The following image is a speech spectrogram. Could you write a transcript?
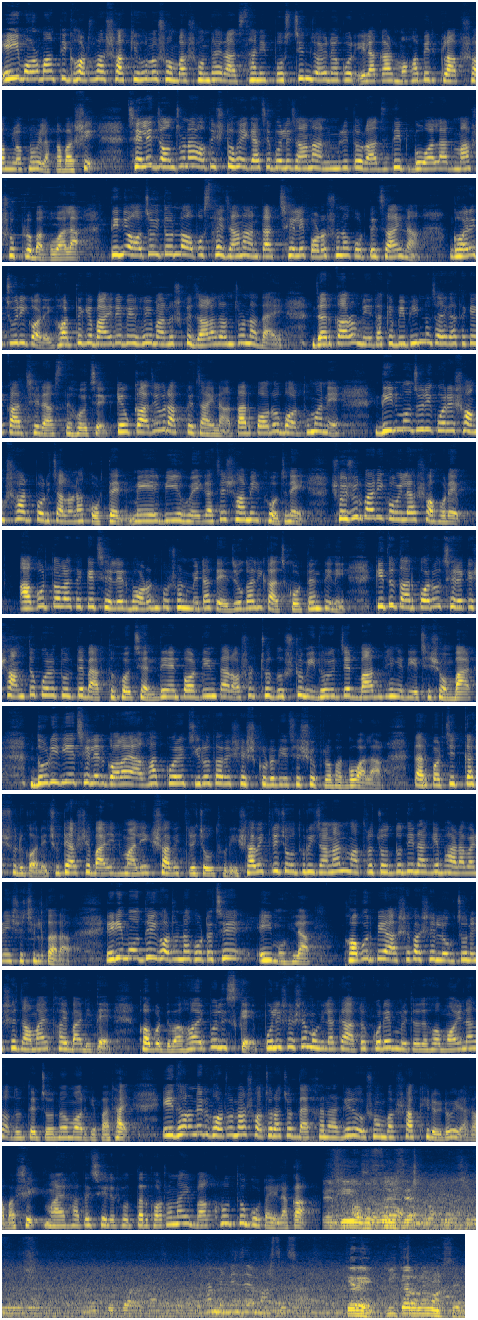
এই মর্মান্তিক ঘটনার সাক্ষী হলো সোমবার সন্ধ্যায় রাজধানীর পশ্চিম জয়নগর এলাকার মহাবীর ক্লাব সংলগ্ন এলাকাবাসী। ছেলের যন্ত্রণায় অতিষ্ঠ হয়ে গেছে বলে জানান মৃত রাজদীপ গোয়ালার মা সুপ্রভা গোয়ালা। তিনি অচৈতন্য অবস্থায় জানান, তার ছেলে পড়াশোনা করতে চায় না। ঘরে চুরি করে, ঘর থেকে বাইরে বের হয়ে মানুষকে জ্বালা যন্ত্রণা দেয়, যার কারণে তাকে বিভিন্ন জায়গা থেকে কাজ ছেড়ে আসতে হয়েছে। কেউ কাজেও রাখতে চায় না। তারপরও বর্ধমানে দিনমজুরি করে সংসার পরিচালনা করতেন। মেয়ের বিয়ে হয়ে গেছে, স্বামীর খোঁজ নেই। শ্বশুরবাড়ি কৈলা শহরে। আগরতলা থেকে ছেলের ভরণ পোষণ মেটাতে যোগালি কাজ করতেন তিনি। কিন্তু তারপরেও ছেলেকে শান্ত করে তুলতে ব্যর্থ হয়েছেন। দিনের পর দিন তার অসহ্য দুষ্টুমি ধৈর্যের বাঁধ ভেঙে দিয়েছে সোমবার। দড়ি দিয়ে ছেলের গলায় আঘাত করে চিরতরে শেষ করে দিয়েছে সুপ্রভা গোয়ালা তারপর চিৎকার শুরু করে, ছুটে আসে বাড়ির মালিক সাবিত্রী চৌধুরী। সাবিত্রী চৌধুরী জানান, মাত্র চোদ্দ দিন আগে ভাড়া বাড়ি এসেছিল তারা। এরই মধ্যেই ঘটনা ঘটেছে এই মহিলা। খবর পেয়ে আশেপাশের লোকজন এসে জমায়েত হয় বাড়িতে। খবর দেওয়া হয় পুলিশকে। পুলিশ এসে মহিলাকে আটক করে মৃতদেহ ময়না তদন্তের জন্য মর্গে পাঠায়। এই ধরনের ঘটনা সচরাচর দেখা না গেলেও সোমবার সাক্ষী রইল এলাকাবাসী। মায়ের হাতে ছেলের হত্যার ঘটনায় বাক্রুদ্ধ গোটা এলাকা। কি আমি নিজে মারছি কে রে? কি কারণে মারছে?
